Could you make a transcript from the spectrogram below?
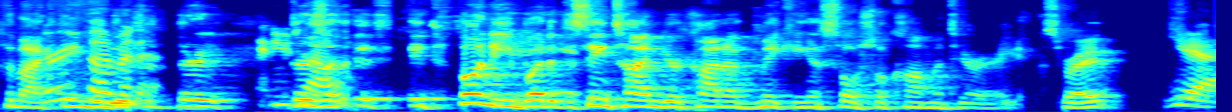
thematic Very theme there's, there, there's a, it's, it's funny but at the same time you're kind of making a social commentary i guess right Yeah.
